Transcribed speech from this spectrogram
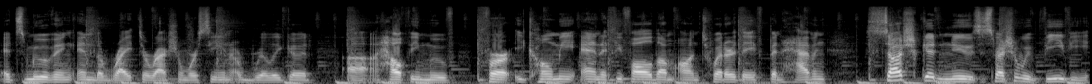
it's moving in the right direction. We're seeing a really good, uh, healthy move for Ecomi. And if you follow them on Twitter, they've been having such good news, especially with VeVe.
